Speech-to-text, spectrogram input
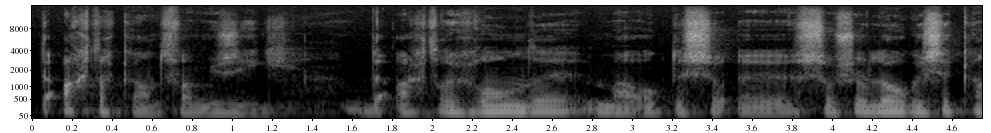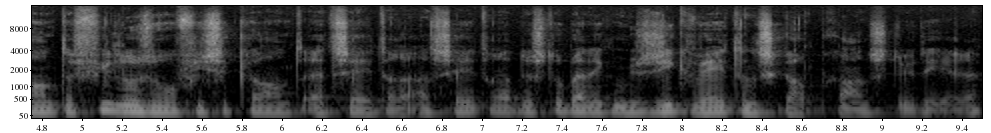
de achterkant van muziek. De achtergronden, maar ook de so, uh, sociologische kant, de filosofische kant, et cetera, et cetera. Dus toen ben ik muziekwetenschap gaan studeren.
